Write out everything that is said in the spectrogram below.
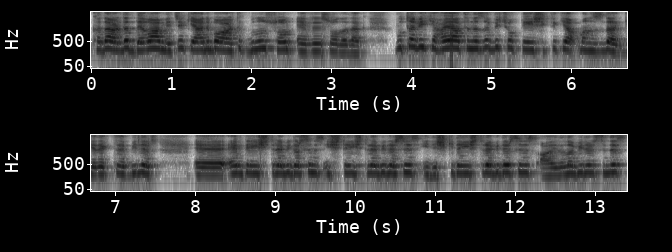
kadar da devam edecek. Yani bu artık bunun son evresi olarak. Bu tabii ki hayatınızda birçok değişiklik yapmanızı da gerektirebilir. Ee, ev değiştirebilirsiniz, iş değiştirebilirsiniz, ilişki değiştirebilirsiniz, ayrılabilirsiniz.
